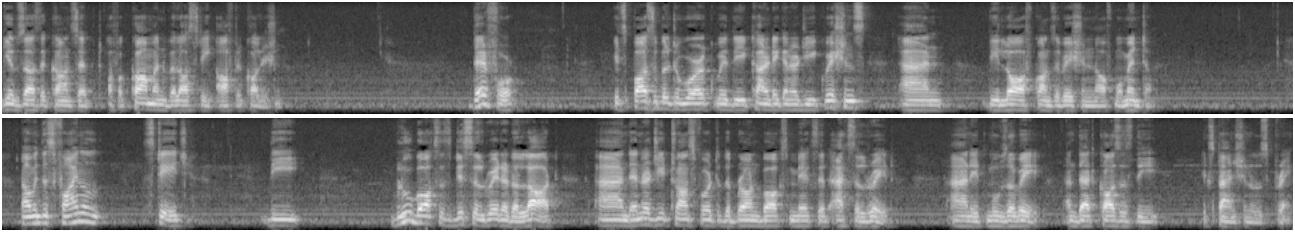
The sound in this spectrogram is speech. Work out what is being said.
gives us the concept of a common velocity after collision. Therefore, it's possible to work with the kinetic energy equations and the law of conservation of momentum. Now in this final stage, the blue box is decelerated a lot and the energy transferred to the brown box makes it accelerate and it moves away and that causes the expansion of the spring.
